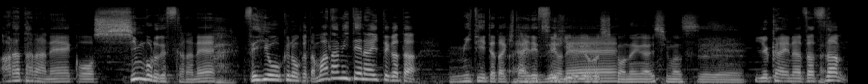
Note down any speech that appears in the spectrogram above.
ー、新たなねこうシンボルですからね、はい、ぜひ多くの方まだ見てないって方見ていただきたいですよね、はい、よろしくお願いします。愉快な雑談、はい、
